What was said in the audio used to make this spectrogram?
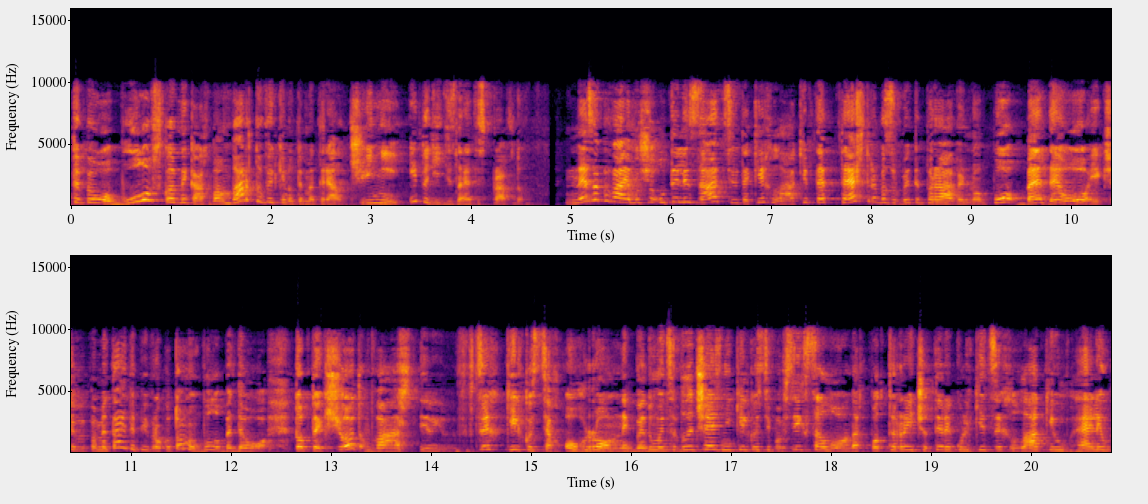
ТПО було в складниках, вам варто викинути матеріал чи ні? І тоді дізнаєтесь правду. Не забуваємо, що утилізацію таких лаків те- теж треба зробити правильно по БДО. Якщо ви пам'ятаєте, півроку тому було БДО. Тобто, якщо ваш в цих кількостях огромних, бо я думаю, це величезні кількості по всіх салонах, по 3-4 кульки цих лаків, гелів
